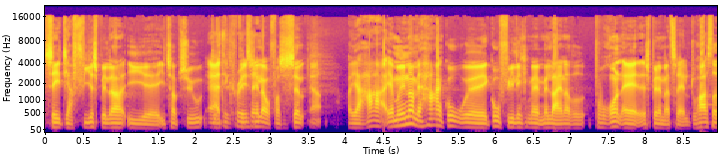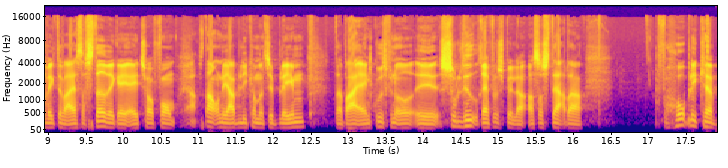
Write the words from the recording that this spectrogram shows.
set, at de har fire spillere i, øh, i top 20. Ja, det, det crazy. Det taler jo for sig selv. Ja. Og jeg, har, jeg må indrømme, at jeg har en god, øh, god feeling med, med line på grund af spillermaterialet. Du har stadigvæk Device, der stadigvæk er, er i topform. Ja. Stavn og jeg er lige kommet til Blame, der bare er en gudsbenået øh, solid rifflespiller, og så starter forhåbentlig kan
